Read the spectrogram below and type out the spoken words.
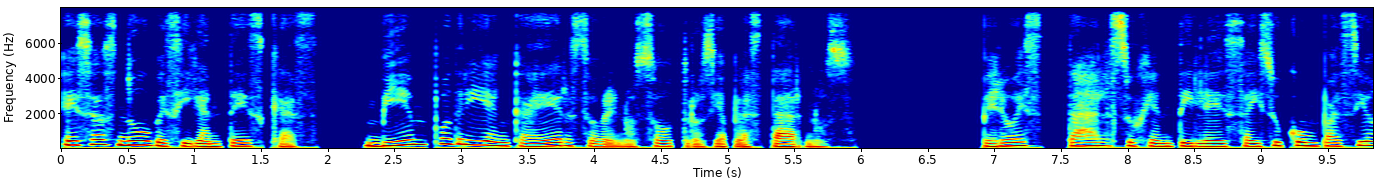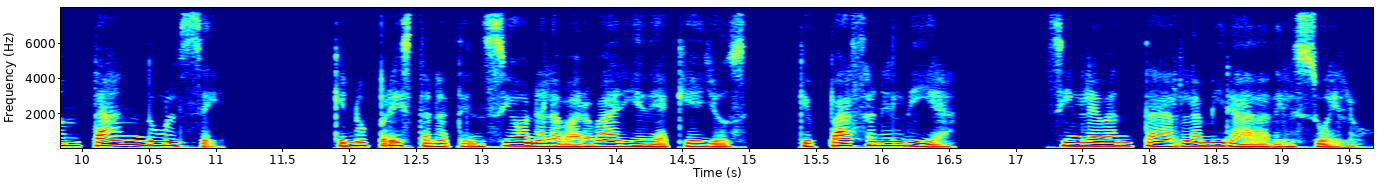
Esas nubes gigantescas bien podrían caer sobre nosotros y aplastarnos, pero es tal su gentileza y su compasión tan dulce que no prestan atención a la barbarie de aquellos que pasan el día sin levantar la mirada del suelo.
